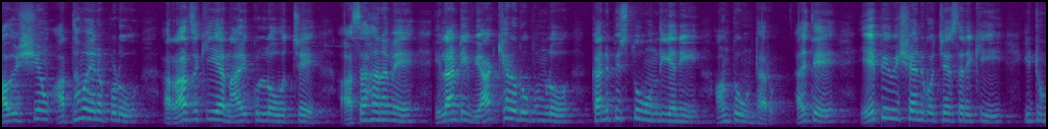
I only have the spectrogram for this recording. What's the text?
ఆ విషయం అర్థమైనప్పుడు రాజకీయ నాయకుల్లో వచ్చే అసహనమే ఇలాంటి వ్యాఖ్యల రూపంలో కనిపిస్తూ ఉంది అని అంటూ ఉంటారు. అయితే ఏపీ విషయానికి వచ్చేసరికి ఇటు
